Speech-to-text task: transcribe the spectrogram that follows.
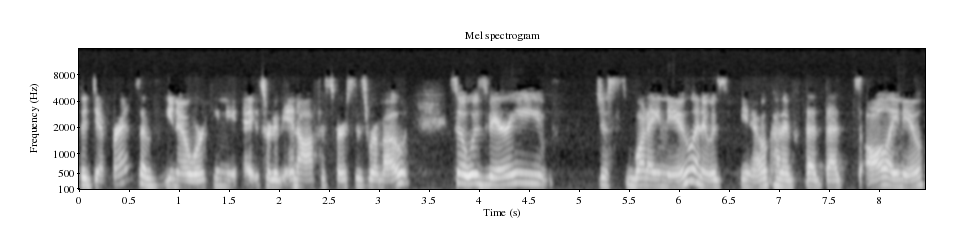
the difference of, you know, working eh, sort of in office versus remote. So it was very just what I knew, and it was you know kind of that that's all I knew.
